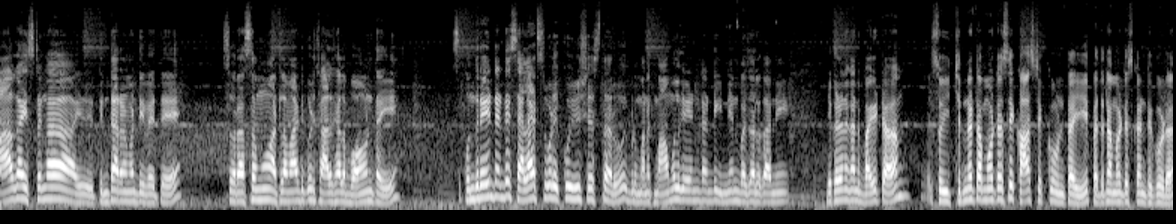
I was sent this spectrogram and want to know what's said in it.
బాగా ఇష్టంగా తింటారనమాట ఇవైతే. సో రసము అట్లా వాటికి కూడా చాలా చాలా బాగుంటాయి. కొందరు ఏంటంటే సలాడ్స్ కూడా ఎక్కువ యూజ్ చేస్తారు. ఇప్పుడు మనకు మామూలుగా ఏంటంటే ఇండియన్ బజార్లు కానీ ఎక్కడైనా కానీ బయట సో ఈ చిన్న టమాటోసే కాస్ట్ ఎక్కువ ఉంటాయి. పెద్ద టమాటోస్ కంటే కూడా.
